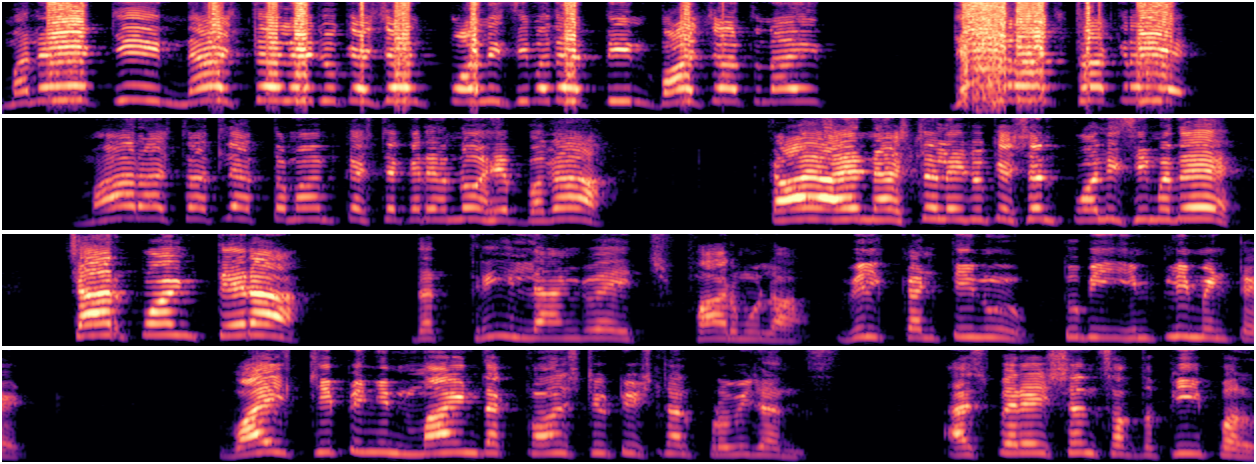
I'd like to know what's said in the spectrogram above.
म्हणे की नॅशनल एज्युकेशन पॉलिसीमध्ये तीन भाषाच नाहीत. घ्या राज ठाकरे. महाराष्ट्रातल्या तमाम कष्टकऱ्यांनो हे बघा. काय आहे नॅशनल एज्युकेशन पॉलिसीमध्ये चार पॉईंट तेरा. The three language formula will continue to be implemented while keeping in mind the constitutional provisions, aspirations of the people,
